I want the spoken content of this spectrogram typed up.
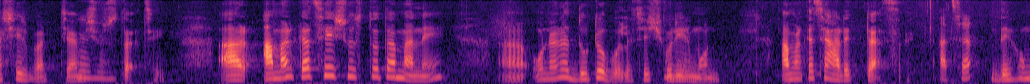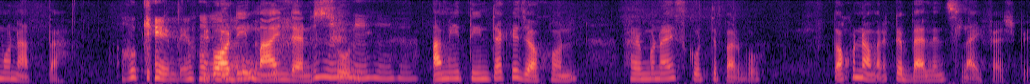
আশীর্বাদ যে আমি সুস্থ আছি। আর আমার কাছে সুস্থতা মানে ওনারা দুটো বলেছে শরীর মন। আমার কাছে আরেকটা আছে। আচ্ছা। দেহ মন আত্মা। Okay body mind and soul আমি তিনটাকে যখন হারমোনাইজ করতে পারব তখন আমার একটা ব্যালেন্স লাইফ আসবে।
